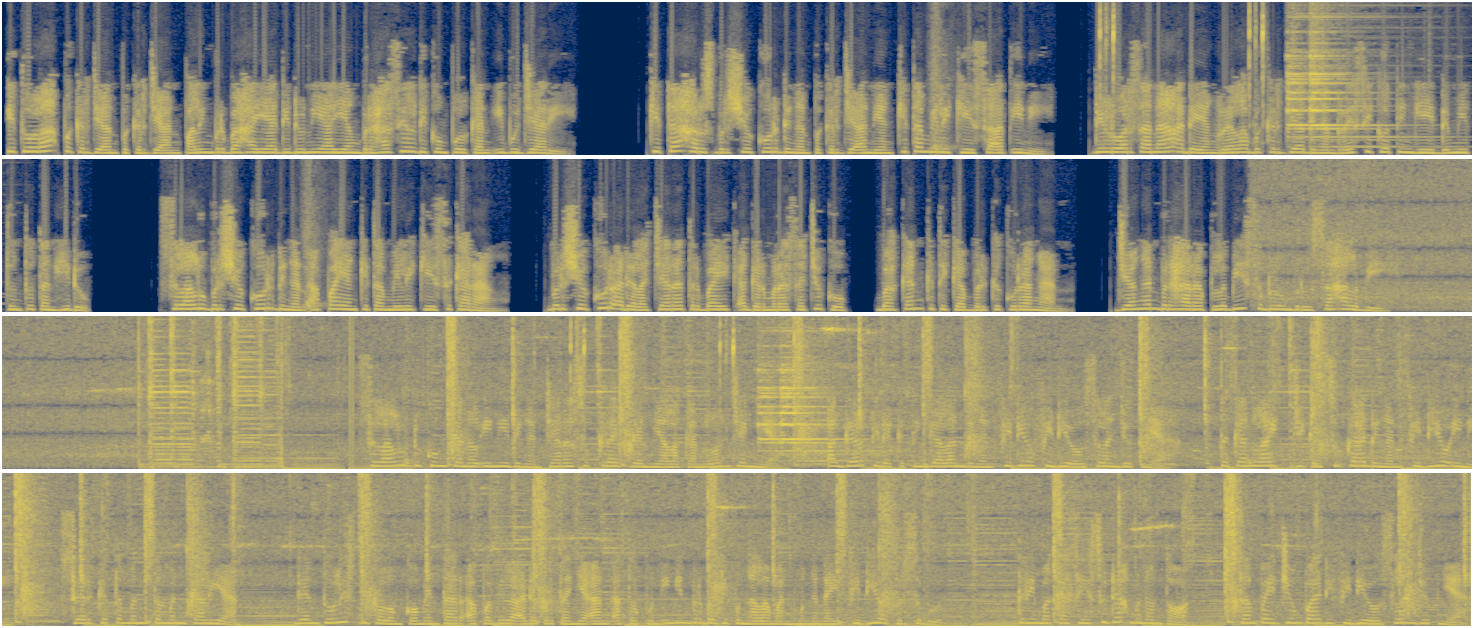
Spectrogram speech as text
Itulah pekerjaan-pekerjaan paling berbahaya di dunia yang berhasil dikumpulkan Ibu Jari. Kita harus bersyukur dengan pekerjaan yang kita miliki saat ini. Di luar sana ada yang rela bekerja dengan resiko tinggi demi tuntutan hidup. Selalu bersyukur dengan apa yang kita miliki sekarang. Bersyukur adalah cara terbaik agar merasa cukup, bahkan ketika berkekurangan. Jangan berharap lebih sebelum berusaha lebih. Selalu dukung channel ini dengan cara subscribe dan nyalakan loncengnya, agar tidak ketinggalan dengan video-video selanjutnya. Tekan like jika suka dengan video ini share ke teman-teman kalian. Dan tulis di kolom komentar apabila ada pertanyaan ataupun ingin berbagi pengalaman mengenai video tersebut. Terima kasih sudah menonton. Sampai jumpa di video selanjutnya.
